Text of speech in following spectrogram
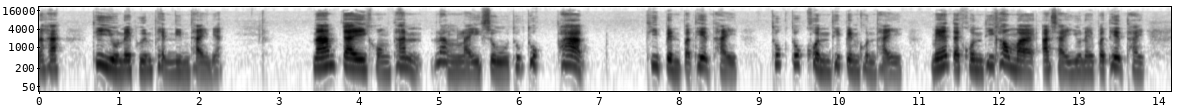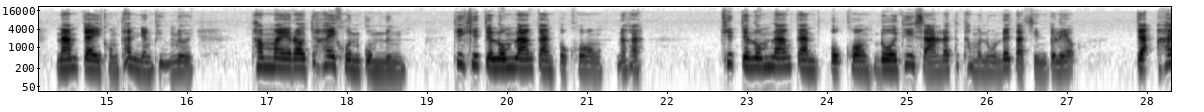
นะคะ ที่อยู่ในพื้นแผ่นดินไทยเนี่ย น้ำใจของท่านหลั่งไหลสู่ทุกๆภาคที่เป็นประเทศไทย ทุกๆคนที่เป็นคนไทย แม้แต่คนที่เข้ามาอาศัยอยู่ในประเทศไทย น้ำใจของท่านยังถึงเลยทำไมเราจะให้คนกลุ่มหนึ่ง ที่คิดจะล้มล้างการปกครองนะคะ คิดจะล้มล้างการปกครองโดยที่ศาลรัฐธรรมนูญได้ตัดสินไปแล้ว จะให้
